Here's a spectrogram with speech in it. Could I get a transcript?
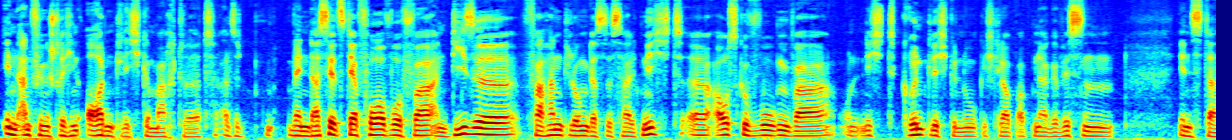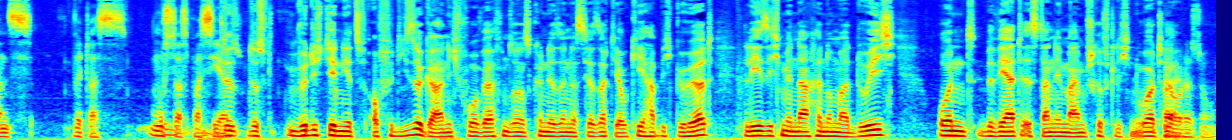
in Anführungsstrichen ordentlich gemacht wird. Also wenn das jetzt der Vorwurf war an diese Verhandlung, dass es halt nicht äh, ausgewogen war und nicht gründlich genug, ich glaube, ab einer gewissen Instanz wird das, muss das passieren. Das, das würde ich denen jetzt auch für diese gar nicht vorwerfen, sondern es könnte ja sein, dass der sagt, ja, okay, habe ich gehört, lese ich mir nachher nochmal durch und bewerte es dann in meinem schriftlichen Urteil. Ja, oder so.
